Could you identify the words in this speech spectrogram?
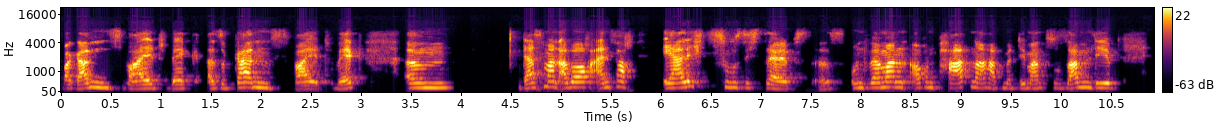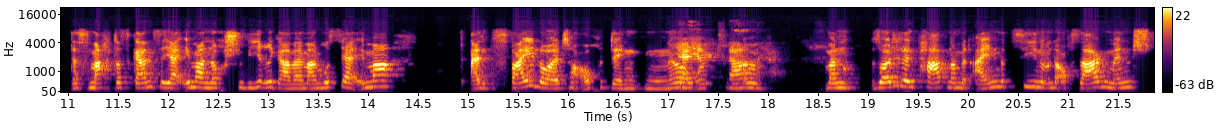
mal ganz weit weg, also ganz weit weg. Ähm, dass man aber auch einfach ehrlich zu sich selbst ist. Und wenn man auch einen Partner hat, mit dem man zusammenlebt, das macht das Ganze ja immer noch schwieriger, weil man muss ja immer an zwei Leute auch denken. Ne? Ja, ja, klar. Und, äh, man sollte den Partner mit einbeziehen und auch sagen, Mensch,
